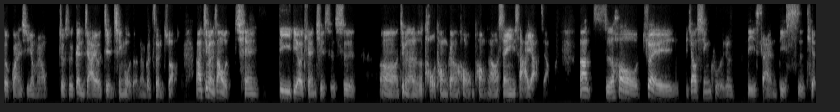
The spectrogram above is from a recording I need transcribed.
的关系有没有就是更加有减轻我的那个症状？那基本上我前第一、第二天其实是呃，基本上就是头痛跟喉咙痛，然后声音沙哑这样。那之后最比较辛苦的就是第三、第四天，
